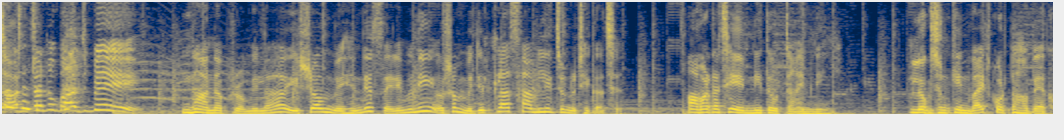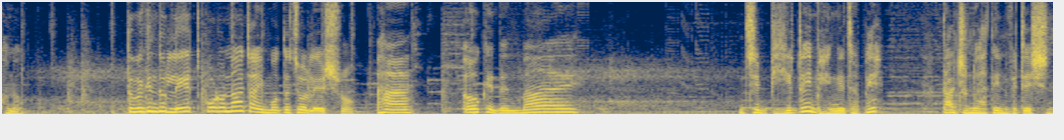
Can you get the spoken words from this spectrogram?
চল, চল, বাজবে। না না প্রমিলা এসব মেহেন্দি সেরিমনি ওসব মিডল ক্লাস ফ্যামিলির জন্য ঠিক আছে। আমার কাছে এমনিতেও টাইম নেই। লোকজনকে ইনভাইট করতে হবে এখনও। তুমি কিন্তু লেট করো না টাইম মতো চলে এসো। হ্যাঁ। ওকে দেন বাই যে বিয়েটাই ভেঙে যাবে তার জন্য এত ইনভিটেশন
